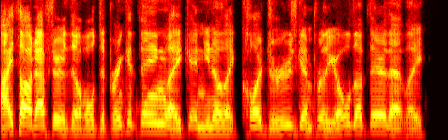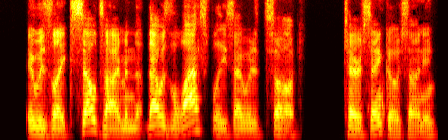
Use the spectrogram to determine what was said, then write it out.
I thought after the whole DeBrincat thing, like and you know like Claude Giroux's getting pretty old up there, that like it was like sell time, and th- that was the last place I would have saw Tarasenko signing.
